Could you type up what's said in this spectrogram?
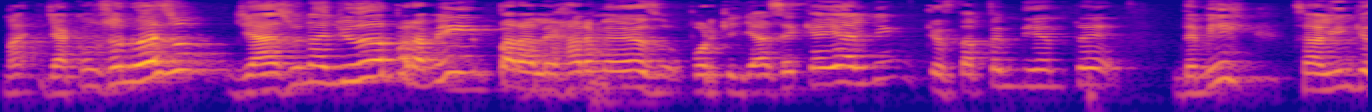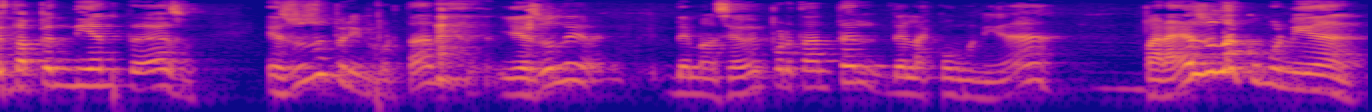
Mae, ya con solo eso, ya es una ayuda para mí, para alejarme de eso, porque ya sé que hay alguien que está pendiente de mí, o sea, alguien que está pendiente de eso. Eso es súper importante, y eso es de- demasiado importante de la comunidad. Para eso es la comunidad.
